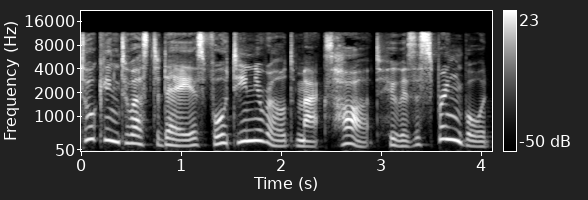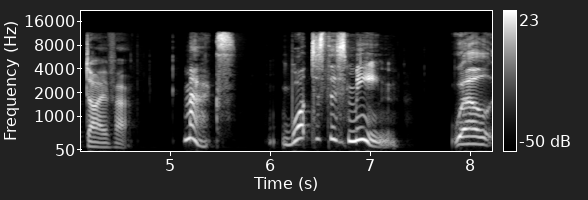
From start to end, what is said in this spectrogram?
Talking to us today is 14 year old Max Hart, who is a springboard diver. Max, what does this mean? Well,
